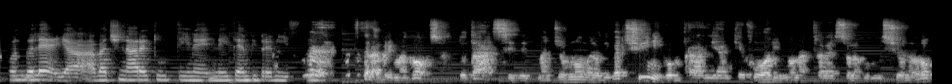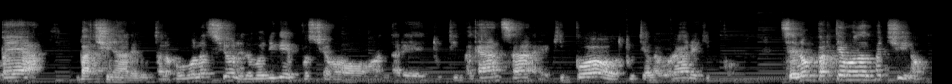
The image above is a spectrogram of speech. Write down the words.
secondo lei a, vaccinare tutti nei, nei tempi previsti? Eh, questa è la prima cosa, dotarsi del maggior numero di vaccini, comprarli anche fuori, non attraverso la Commissione europea, vaccinare tutta la popolazione, dopodiché possiamo andare tutti in vacanza, eh, chi può, tutti a lavorare, chi può. Se non partiamo dal vaccino,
